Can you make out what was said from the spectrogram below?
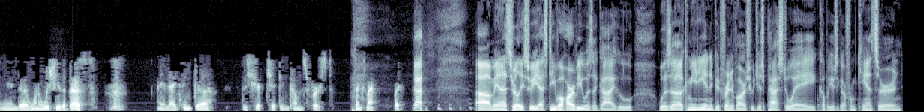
and uh, want to wish you the best. And I think uh, the ship chicken comes first. Thanks, Matt. Bye. Oh man, that's really sweet. Yeah, Steve O'Harvey was a guy who was a comedian, a good friend of ours who just passed away a couple years ago from cancer, and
